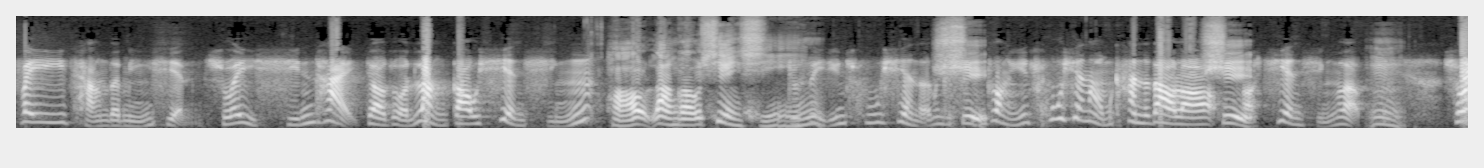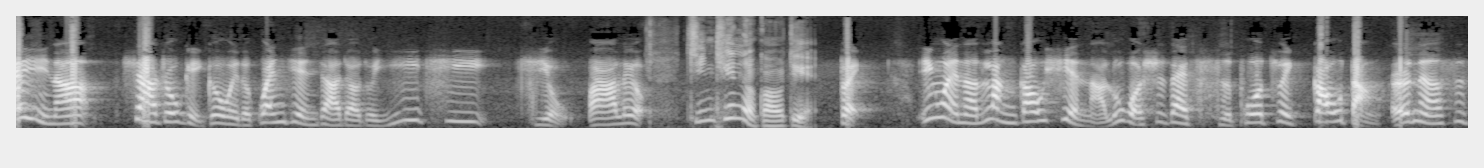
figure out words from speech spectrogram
非常的明显，所以形态叫做浪高现形。好，浪高现形，就是已经出现了，那个形状已经出现，了我们看得到喽，是好现形了。嗯，所以呢，下周给各位的关键价叫做一七九八六。今天的高点，对，因为呢，浪高线呐、如果是在此波最高档，而呢是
